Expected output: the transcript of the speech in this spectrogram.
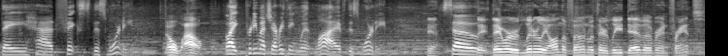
they had fixed this morning oh wow. Like pretty much everything went live this morning Yeah. so They, they were literally on the phone with their lead dev over in France.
